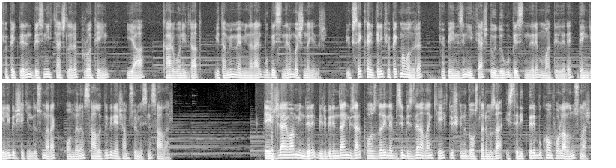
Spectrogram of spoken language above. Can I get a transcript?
Köpeklerin besin ihtiyaçları protein, yağ, karbonhidrat, vitamin ve mineral bu besinlerin başında gelir. Yüksek kaliteli köpek mamaları köpeğinizin ihtiyaç duyduğu bu besinleri maddelere dengeli bir şekilde sunarak onların sağlıklı bir yaşam sürmesini sağlar. Evcil hayvan minderi birbirinden güzel pozlarıyla bizi bizden alan keyif düşkünü dostlarımıza istedikleri bu konforlu alanı sunar.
